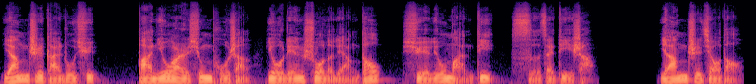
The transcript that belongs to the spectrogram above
杨志赶入去，把牛二胸脯上又连硕了两刀，血流满地，死在地上。杨志叫道：“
